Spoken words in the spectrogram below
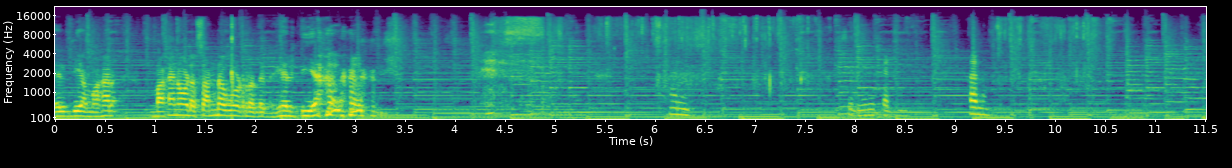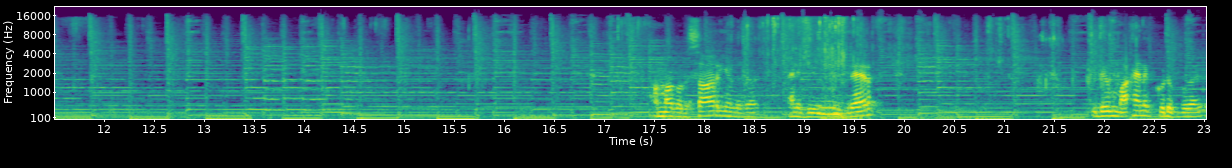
ஹெல்த்தியாக மகன் மகனோட சண்டை போடுறதுக்கு ஹெல்த்தியாக அம்மாவுக்கு ஒரு சாரி ஒன்று அனுப்பி இருக்கிறார் இது மகனுக்கு கொடுப்புகள்.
